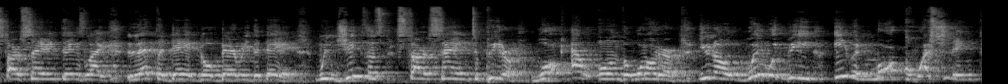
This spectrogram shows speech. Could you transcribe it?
starts saying things like let the dead go bury the dead, when Jesus starts saying to Peter, walk out on the water, you know, we would be even more questioning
